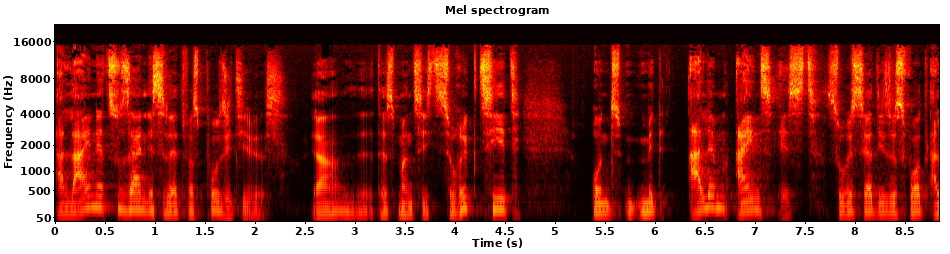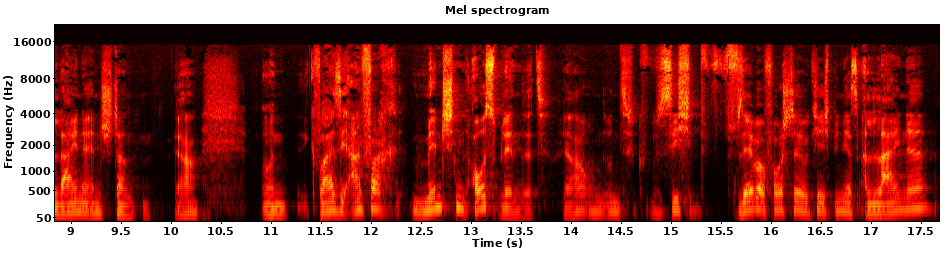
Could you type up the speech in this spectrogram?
Alleine zu sein ist etwas Positives, ja, dass man sich zurückzieht und mit allem eins ist. So ist ja dieses Wort alleine entstanden, ja. Und quasi einfach Menschen ausblendet, ja, und, und sich selber vorstellt, okay, ich bin jetzt alleine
